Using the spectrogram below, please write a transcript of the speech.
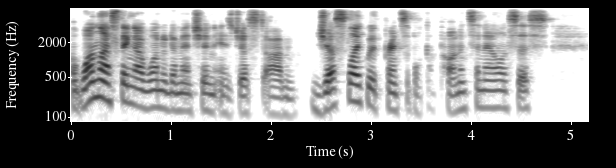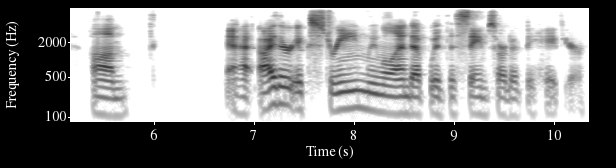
One last thing I wanted to mention is just, um, just like with principal components analysis, um, at either extreme, we will end up with the same sort of behavior.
